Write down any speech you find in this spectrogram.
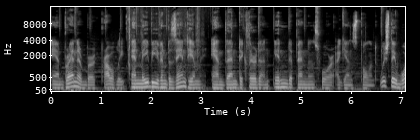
and Brandenburg probably and maybe even Byzantium and then declared an independence war against Poland which they won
